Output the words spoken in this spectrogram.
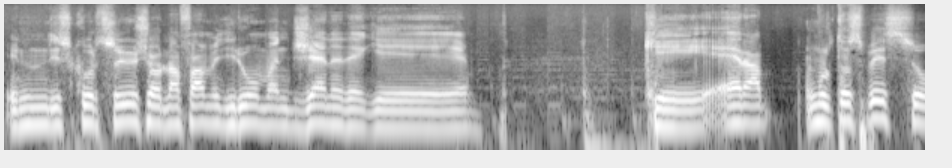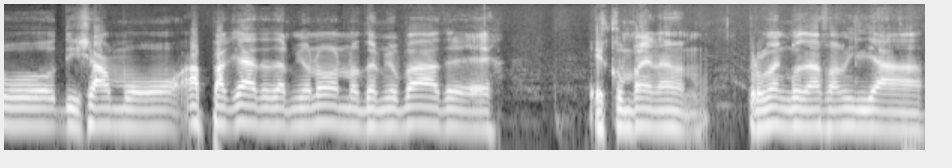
in un discorso, io ho una fame di Roma in genere che, che era molto spesso diciamo appagata da mio nonno, da mio padre e compagna, provengo da una famiglia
